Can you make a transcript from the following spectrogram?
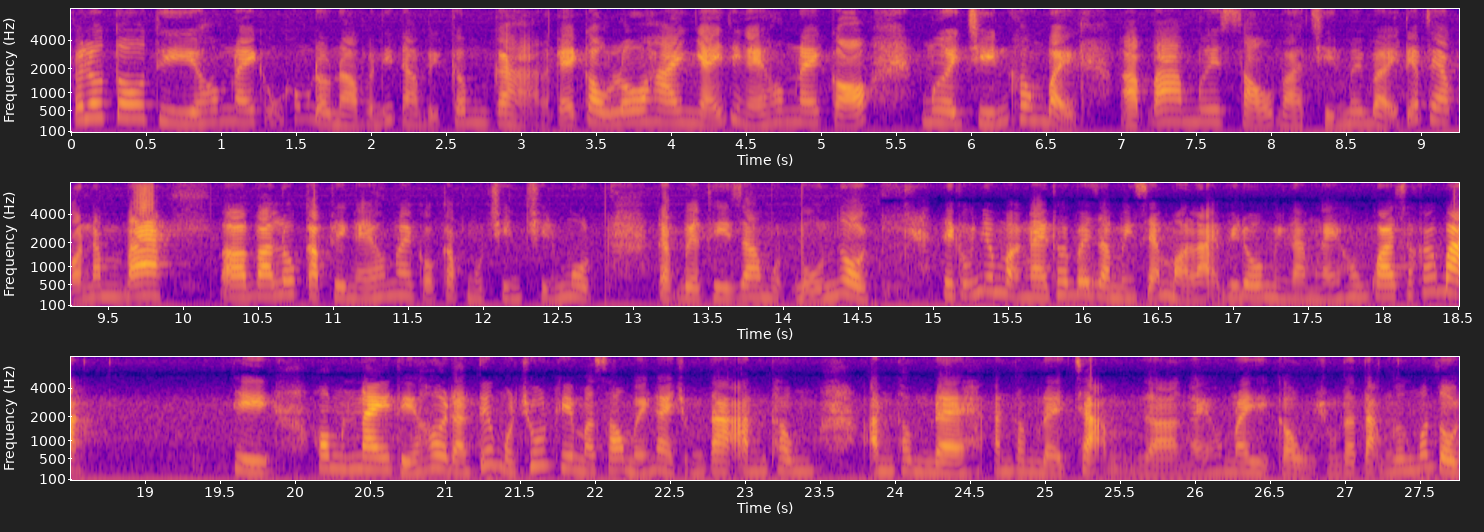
với lô tô thì hôm nay cũng không đầu nào và đít nào bị câm cả. Cái cầu lô hai nháy thì ngày hôm nay có 1907 à, 36 và 97 tiếp theo có 53 à, và lô cặp thì ngày hôm nay có cặp 1991 đặc biệt thì ra 14 rồi. Thì cũng như mọi ngày thôi bây giờ mình sẽ mở lại video mình làm ngày hôm qua cho các bạn thì hôm nay thì hơi đáng tiếc một chút khi mà sau mấy ngày chúng ta ăn thông ăn thông đề ăn thông đề chạm à, ngày hôm nay thì cầu của chúng ta tạm ngưng mất rồi.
